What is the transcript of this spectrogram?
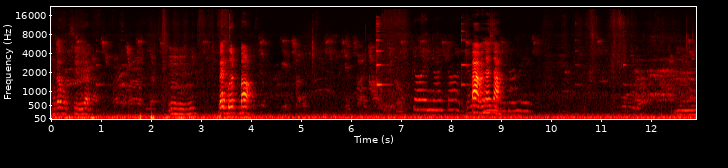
มันก็บอกซื้อเลย อืมแบดเบิร์ดบอกจ้าน้อยจ้าป้าไปใช่สะอืม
